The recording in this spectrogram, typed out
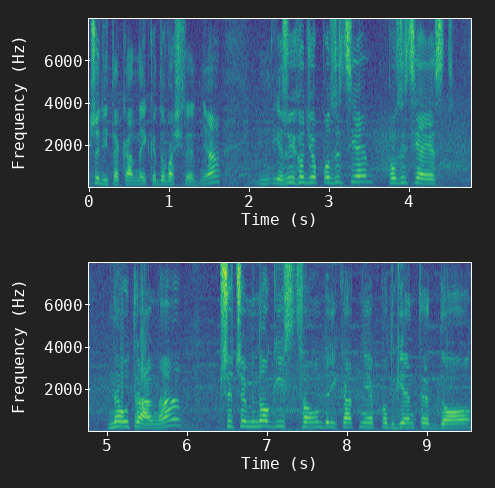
czyli taka nakedowa średnia. Y, Jeżeli chodzi o pozycję, pozycja jest neutralna, przy czym nogi są delikatnie podgięte do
